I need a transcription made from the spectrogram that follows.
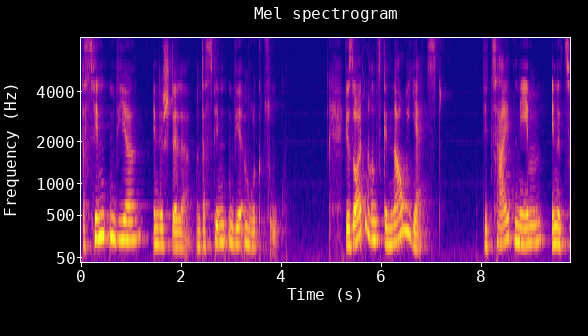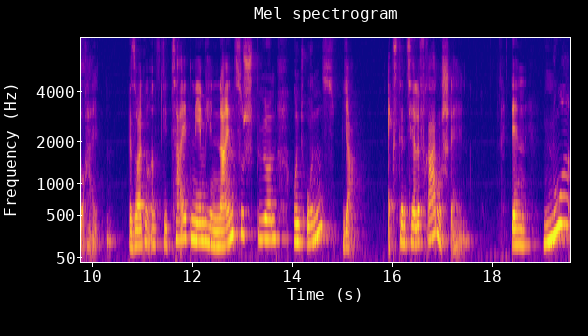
das finden wir in der Stille und das finden wir im Rückzug. Wir sollten uns genau jetzt die Zeit nehmen, innezuhalten. Wir sollten uns die Zeit nehmen, hineinzuspüren und uns, ja, existenzielle Fragen stellen. Denn nur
